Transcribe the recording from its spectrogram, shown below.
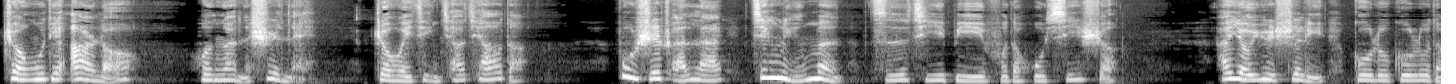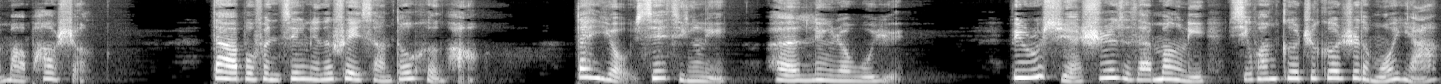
宠物店二楼昏暗的室内，周围静悄悄的，不时传来精灵们此起彼伏的呼吸声，还有浴室里咕噜咕噜的冒泡声。大部分精灵的睡相都很好。但有些精灵很令人无语，比如雪狮子在梦里喜欢咯吱咯吱的磨牙，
